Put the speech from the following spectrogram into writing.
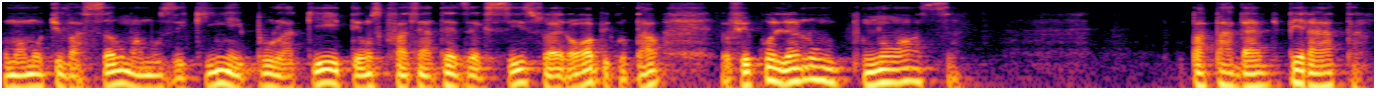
uma motivação, uma musiquinha e pula aqui, tem uns que fazem até exercício aeróbico tal. Eu fico olhando, nossa, papagaio de pirata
